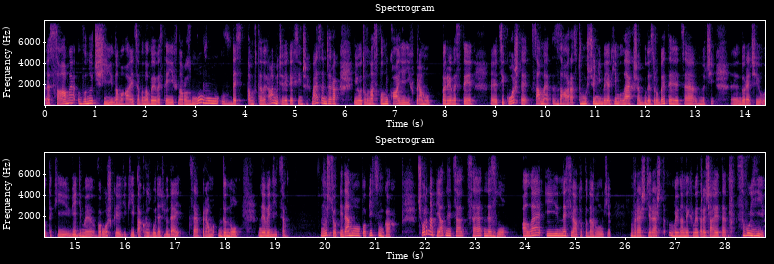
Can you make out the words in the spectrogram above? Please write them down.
е, саме вночі. Намагається вона вивести їх на розмову десь там в телеграмі чи в якихось інших месенджерах. І от вона спонукає їх прямо перевести е, ці кошти саме зараз, тому що ніби як їм легше буде зробити це вночі. Е, До речі, отакі відьми, ворожки, які так розбудять людей, це прям дно. Не ведіться. Ну що, підемо по підсумках. Чорна п'ятниця це не зло, але і не свято подарунків. Врешті-решт, ви на них витрачаєте свої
